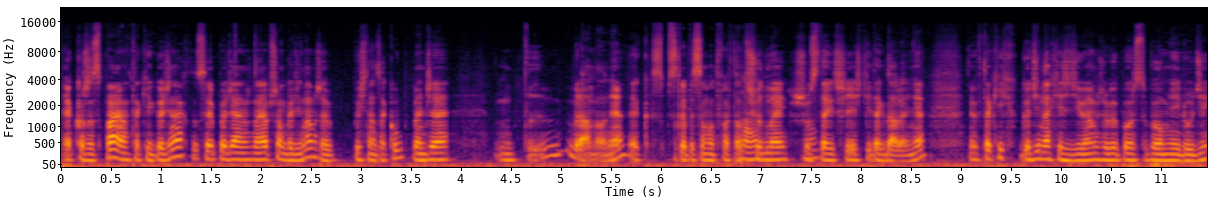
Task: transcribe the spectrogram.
jako że spałem w takich godzinach, to sobie powiedziałem, że najlepszą godziną, żeby pójść na zakup, będzie mm, rano, nie? Jak sklepy są otwarte od No. 7, 6.30 i tak dalej, nie? No w takich godzinach jeździłem, żeby po prostu było mniej ludzi,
